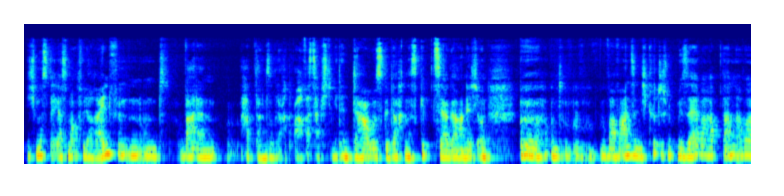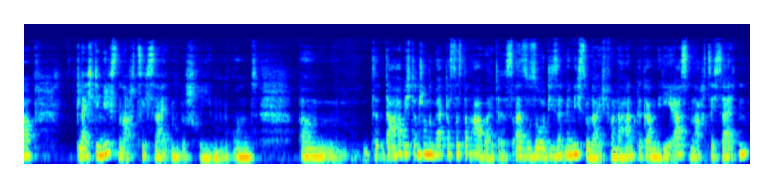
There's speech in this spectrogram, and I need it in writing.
ich musste erstmal auch wieder reinfinden und war dann, habe dann so gedacht, oh, was habe ich mir denn da ausgedacht? Und das gibt's ja gar nicht. Und, äh, und war wahnsinnig kritisch mit mir selber, habe dann aber gleich die nächsten 80 Seiten geschrieben. Und ähm, da habe ich dann schon gemerkt, dass das dann Arbeit ist. Also so, die sind mir nicht so leicht von der Hand gegangen wie die ersten 80 Seiten.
